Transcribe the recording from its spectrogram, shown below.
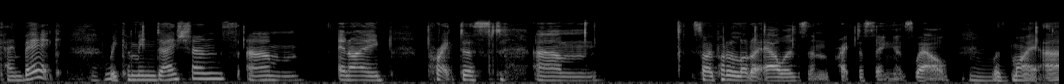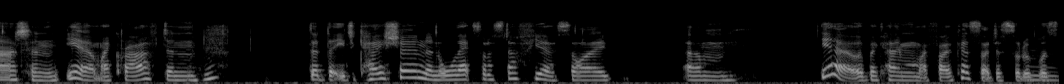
came back, mm-hmm. recommendations, um, and I practiced. Um, so I put a lot of hours in practicing as well mm. with my art and yeah, my craft and mm-hmm. did the education and all that sort of stuff. Yeah, so I um, yeah, it became my focus. I just sort of mm. was,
